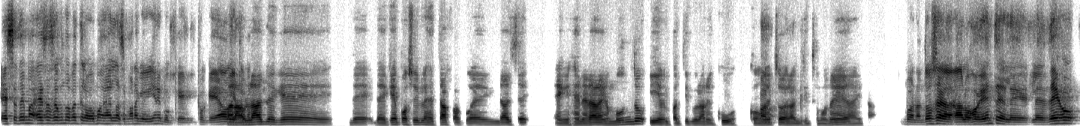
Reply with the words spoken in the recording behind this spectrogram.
Ese tema, esa segunda parte la vamos a dejar la semana que viene porque, porque ya, ya Para estamos- hablar de qué, de, de qué posibles estafas pueden darse en general en el mundo y en particular en Cuba, con Bueno. esto de la criptomoneda y tal. Bueno, entonces a, a los oyentes le- les dejo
